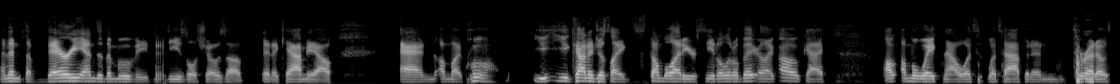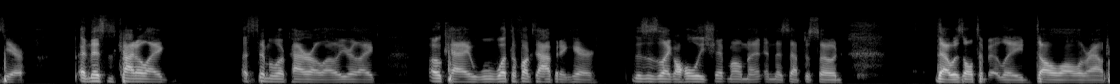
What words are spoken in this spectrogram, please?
And then at the very end of the movie, the Diesel shows up in a cameo, and I'm like, Whoa. you you kind of just like stumble out of your seat a little bit. You're like, oh okay, I'm awake now. What's what's happening? Toretto's here, and this is kind of like a similar parallel. You're like, okay, well, what the fuck's happening here? This is like a holy shit moment in this episode that was ultimately dull all around.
